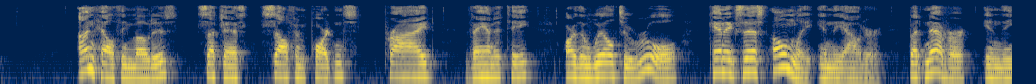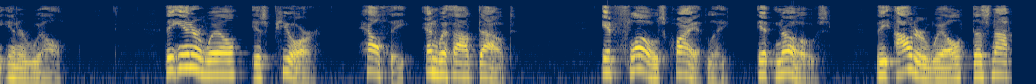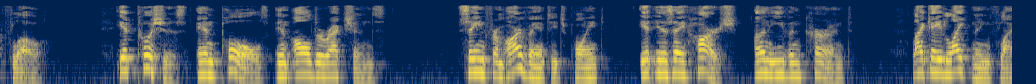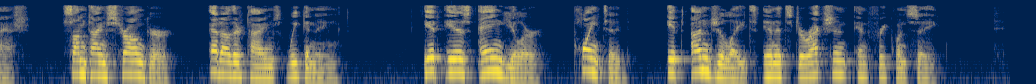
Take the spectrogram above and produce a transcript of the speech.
Unhealthy motives, such as self-importance, pride, vanity, or the will to rule, can exist only in the outer, but never in the inner will. The inner will is pure, healthy, and without doubt. It flows quietly. It knows. The outer will does not flow. It pushes and pulls in all directions. Seen from our vantage point, it is a harsh, uneven current, like a lightning flash, sometimes stronger, at other times weakening. It is angular, pointed. It undulates in its direction and frequency.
